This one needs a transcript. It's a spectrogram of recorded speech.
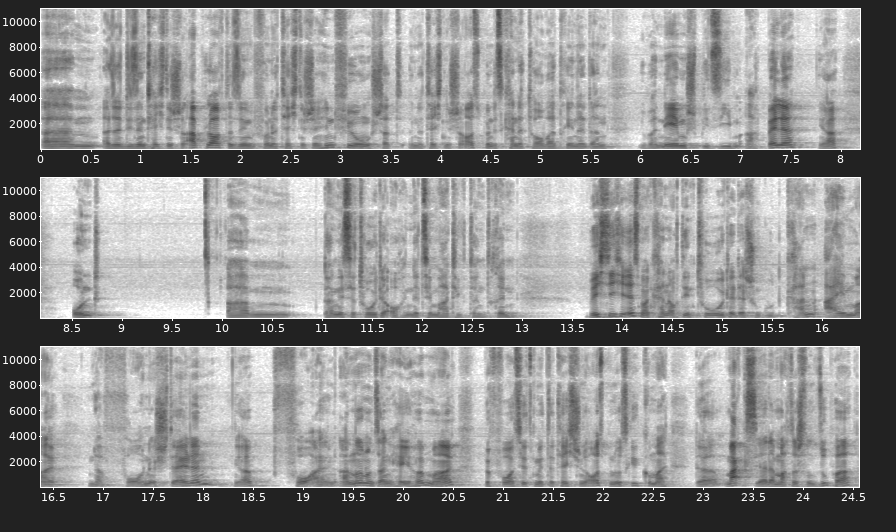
Ähm, also diesen technischen Ablauf, da sehen wir von der technischen Hinführung statt einer technischen Ausbildung. Das kann der Torwarttrainer dann übernehmen, spielt sieben, acht Bälle, ja, und ähm, dann ist der Torhüter auch in der Thematik dann drin. Wichtig ist, man kann auch den Torhüter, der schon gut kann, einmal nach vorne stellen, ja, vor allen anderen und sagen, hey, hör mal, bevor es jetzt mit der technischen Ausbildung losgeht, guck mal, der Max, ja, der macht das schon super,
